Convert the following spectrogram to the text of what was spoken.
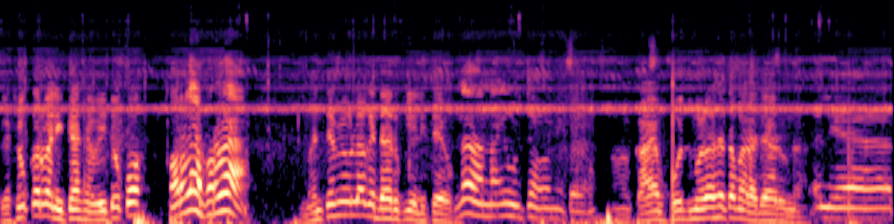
એટલે શું કરવા લીધા છે હવે તો કહો ભરવા ભરવા મને તેમ એવું લાગે દારૂ પીએ લીધા એવું. ના ના એવું જ અમે કરે કાયમ ખોદ મળે છે તમારા દારૂના. અલ્યા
